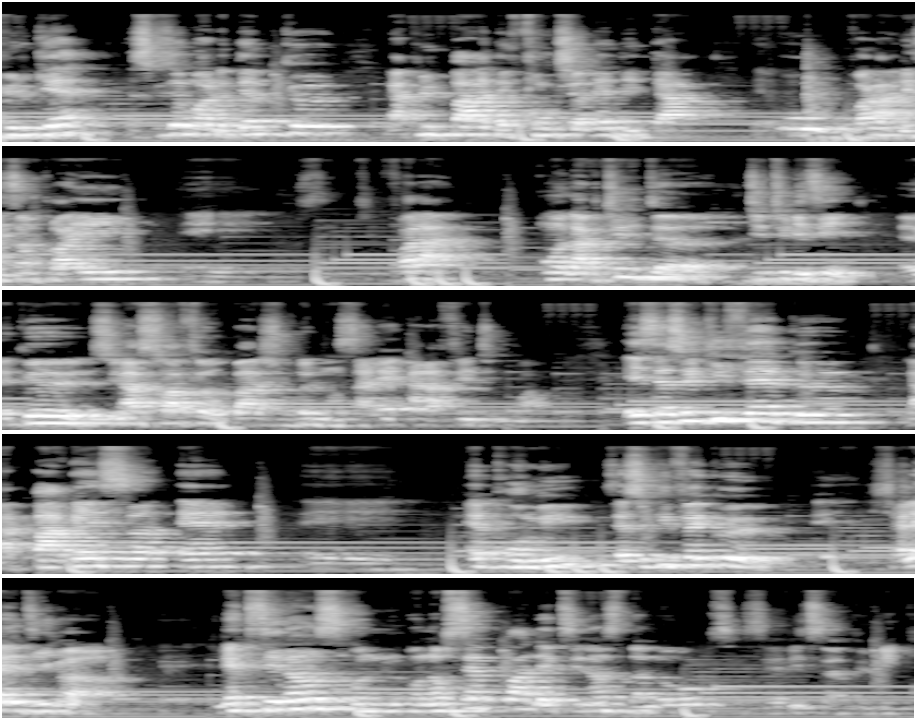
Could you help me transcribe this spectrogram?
vulgaire, excusez-moi le terme, que la plupart des fonctionnaires d'État ou voilà, les employés voilà, ont l'habitude d'utiliser. Que cela soit fait ou pas, je veux mon salaire à la fin du mois. Et c'est ce qui fait que la paresse est, est, promue. C'est ce qui fait que, j'allais dire, l'excellence, on n'observe pas l'excellence dans nos services publics.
